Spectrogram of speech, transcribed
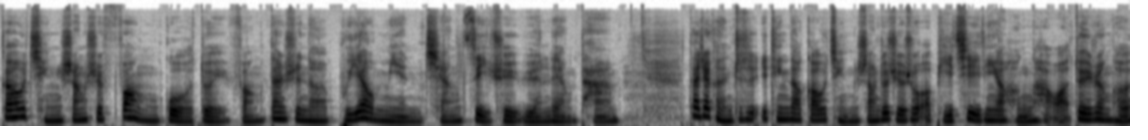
高情商是放过对方，但是呢，不要勉强自己去原谅他。大家可能就是一听到高情商，就觉得说哦，脾气一定要很好啊，对任何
